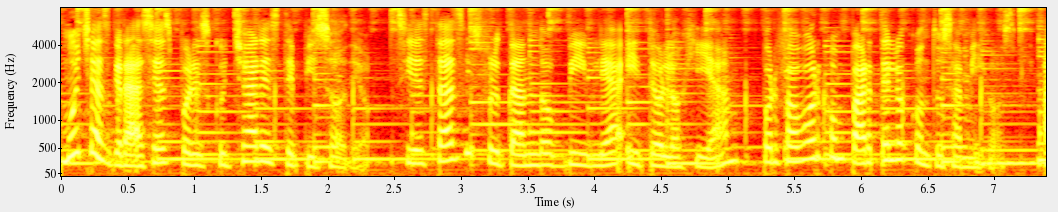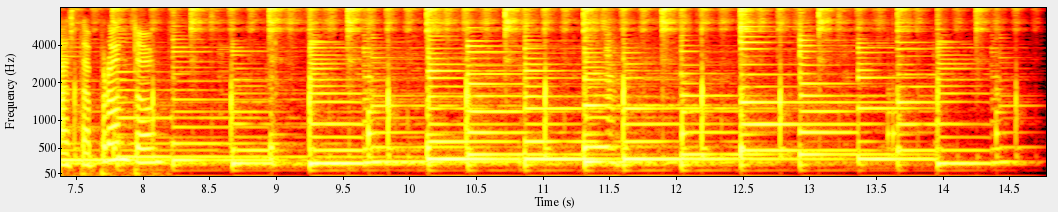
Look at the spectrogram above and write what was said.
Muchas gracias por escuchar este episodio. Si estás disfrutando Biblia y teología, por favor compártelo con tus amigos. Hasta pronto.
